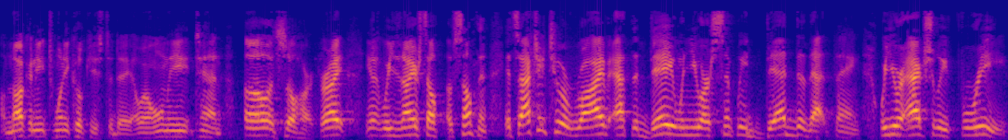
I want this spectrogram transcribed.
I'm not going to eat 20 cookies today. I'll only eat 10. Oh, it's so hard, right? You know, you deny yourself of something, it's actually to arrive at the day when you are simply dead to that thing, where you are actually free.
